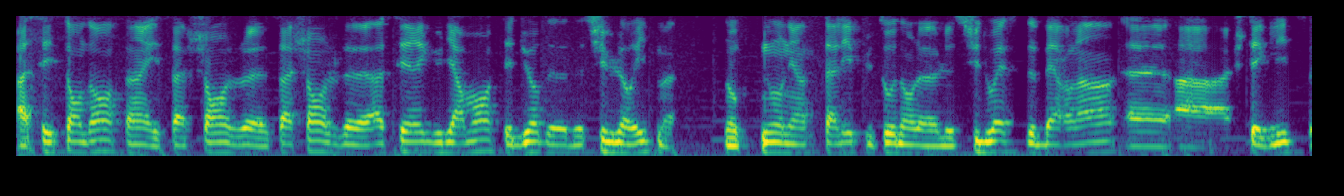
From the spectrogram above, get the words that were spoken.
assez tendance hein, et ça change, ça change assez régulièrement. C'est dur de, de, suivre le rythme. Donc nous, on est installé plutôt dans le, le sud-ouest de Berlin, à Steglitz,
